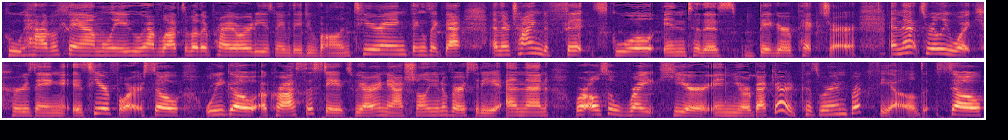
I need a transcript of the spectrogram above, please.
who have a family, who have lots of other priorities, maybe they do volunteering, things like that, and they're trying to fit school into this bigger picture. And that's really what Herzing is here for. So we go across the states, we are a national university, University, and then we're also right here in your backyard because we're in Brookfield. So,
